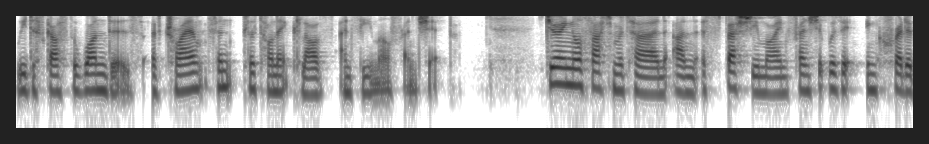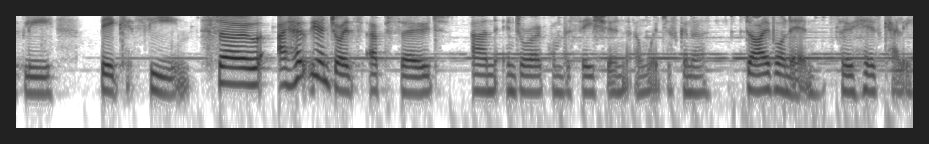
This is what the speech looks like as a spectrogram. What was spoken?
we discuss the wonders of triumphant platonic love and female friendship. During your Saturn return, and especially mine, friendship was an incredibly big theme. So I hope you enjoyed this episode and enjoy our conversation, and we're just gonna dive on in. So here's Kelly.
